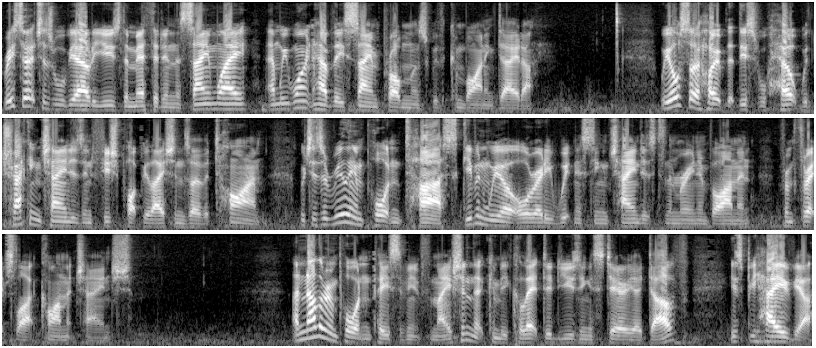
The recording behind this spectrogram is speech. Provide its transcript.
Researchers will be able to use the method in the same way and we won't have these same problems with combining data. We also hope that this will help with tracking changes in fish populations over time, which is a really important task given we are already witnessing changes to the marine environment from threats like climate change. Another important piece of information that can be collected using a stereo DOV is behaviour,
